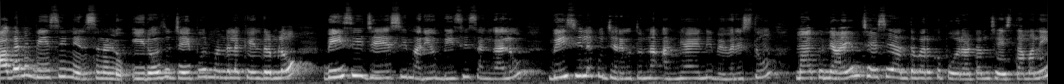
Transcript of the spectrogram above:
ఆగని బీసీ నిరసనలు. ఈ రోజు జైపూర్ మండల కేంద్రంలో బీసీ జేఏసీ మరియు బీసీ సంఘాలు బీసీలకు జరుగుతున్న అన్యాయాన్ని వివరిస్తూ మాకు న్యాయం చేసే అంతవరకు పోరాటం చేస్తామని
